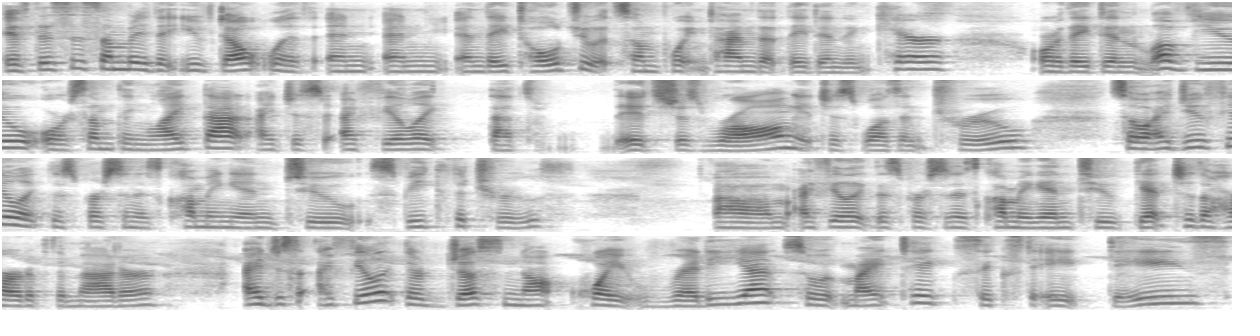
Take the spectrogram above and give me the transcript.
if this is somebody that you've dealt with and and and they told you at some point in time that they didn't care or they didn't love you or something like that i just i feel like that's it's just wrong. It just wasn't true. So i do feel like this person is coming in to speak the truth. Um, i feel like this person is coming in to get to the heart of the matter. I just i feel like they're just not quite ready yet. So it might take six to eight days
